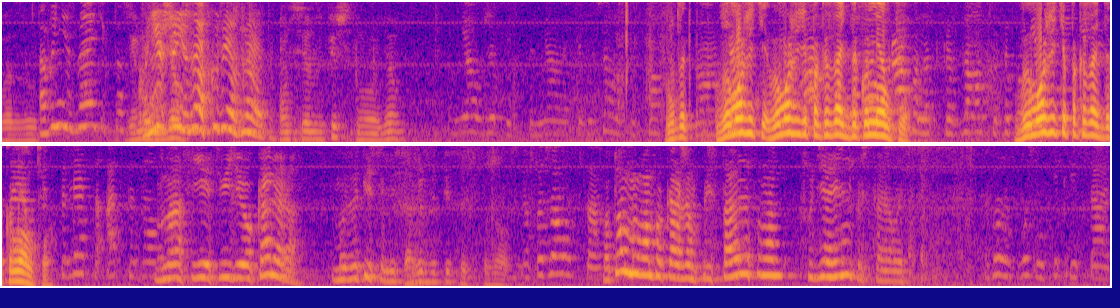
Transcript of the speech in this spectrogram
вас зовут. А вы не знаете, кто судья? Конечно, идем. не знаю, откуда я знаю это. Он себе запишет, мы уйдем. Я уже состав Ну так вы можете, вы можете показать документы. Вы можете показать документы? У нас есть видеокамера, мы записывались. Да вы записывайте, пожалуйста. Да, пожалуйста. Потом мы вам покажем, представилась она судья или не представилась. Был озвучен секретарь,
